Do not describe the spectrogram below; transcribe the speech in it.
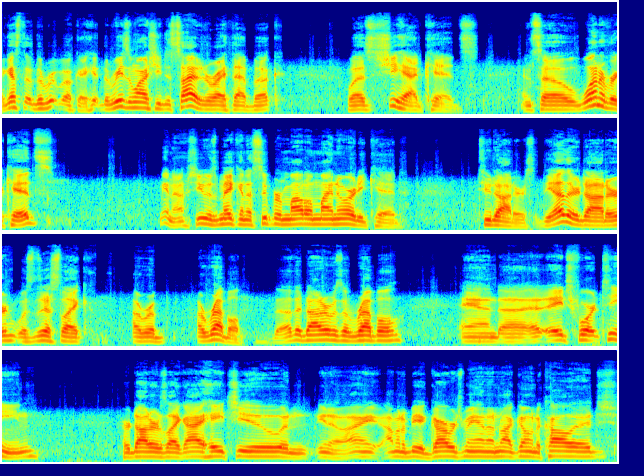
I guess the, the okay, the reason why she decided to write that book was she had kids. And so one of her kids, you know, she was making a supermodel minority kid, two daughters. The other daughter was just like a, re- a rebel. The other daughter was a rebel, and uh, at age 14, her daughter's like, "I hate you," and you know, I I'm gonna be a garbage man. I'm not going to college.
